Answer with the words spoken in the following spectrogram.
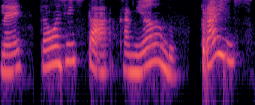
né? Então a gente está caminhando para isso.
